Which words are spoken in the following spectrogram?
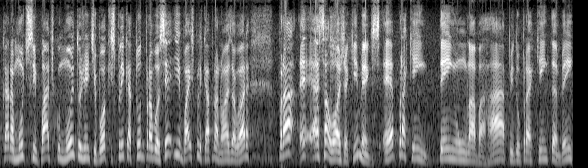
Um cara muito simpático, muito gente boa, que explica tudo para você e vai explicar para nós agora. Para é, essa loja aqui, Mendes, é para quem tem um lava rápido, para quem também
